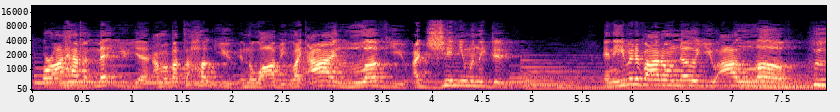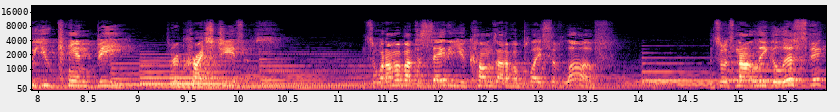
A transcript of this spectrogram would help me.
or I haven't met you yet, I'm about to hug you in the lobby. Like, I love you. I genuinely do. And even if I don't know you, I love who you can be through Christ Jesus. And so, what I'm about to say to you comes out of a place of love. And so, it's not legalistic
